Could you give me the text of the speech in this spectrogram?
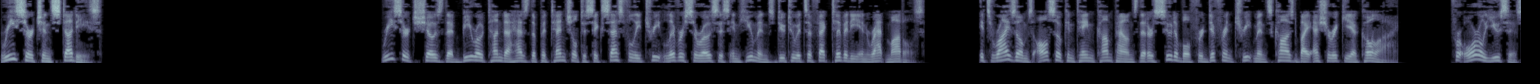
Research and studies Research shows that B. rotunda has the potential to successfully treat liver cirrhosis in humans due to its effectivity in rat models. Its rhizomes also contain compounds that are suitable for different treatments caused by Escherichia coli. For oral uses,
